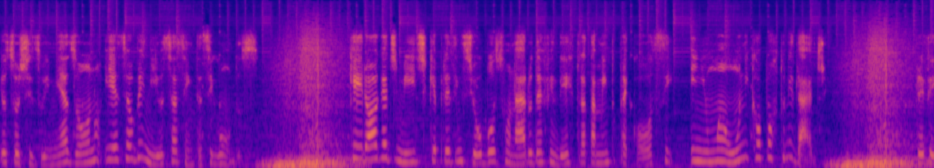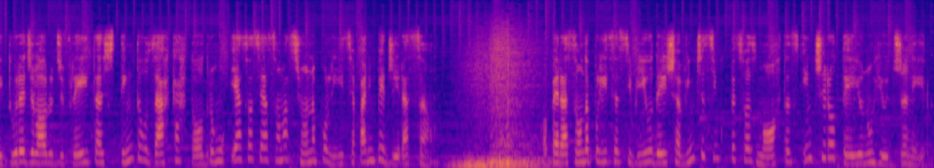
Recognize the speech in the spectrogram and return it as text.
Eu sou Shizui Miyazono e esse é o Benil 60 Segundos. Queiroga admite que presenciou Bolsonaro defender tratamento precoce em uma única oportunidade. Prefeitura de Lauro de Freitas tenta usar cartódromo e a associação aciona a polícia para impedir a ação. Operação da Polícia Civil deixa 25 pessoas mortas em tiroteio no Rio de Janeiro.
